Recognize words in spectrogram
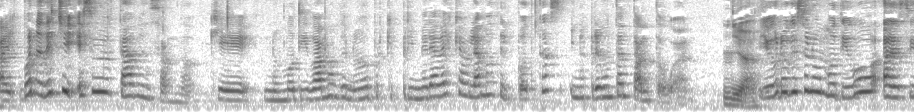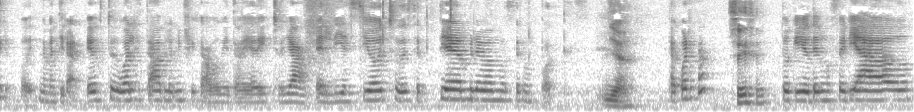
Ay, bueno, de hecho, eso lo estaba pensando. Que nos motivamos de nuevo porque es primera vez que hablamos del podcast y nos preguntan tanto, weón. Ya. Yo creo que eso nos motivó a decir, "Oye, no mentira, esto igual estaba planificado porque te había dicho ya, el 18 de septiembre vamos a hacer un podcast. Ya. ¿Te acuerdas? Sí, sí. Porque yo tengo feriado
